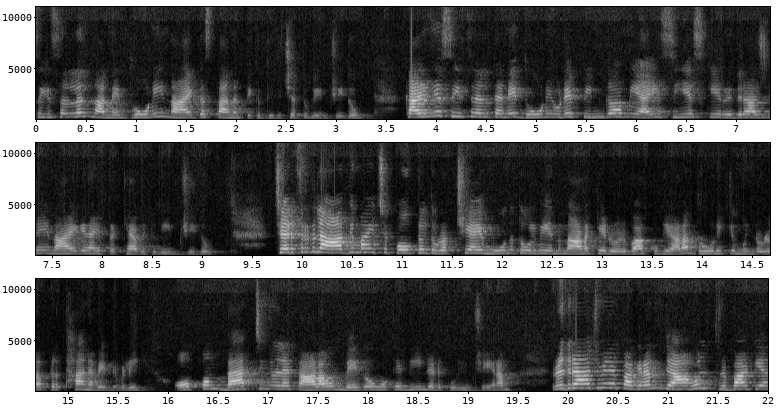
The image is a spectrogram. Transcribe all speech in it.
സീസണിൽ തന്നെ ധോണി നായക സ്ഥാനത്തേക്ക് തിരിച്ചെത്തുകയും ചെയ്തു. കഴിഞ്ഞ സീസണിൽ തന്നെ ധോണിയുടെ പിൻഗാമിയായി സി എസ് കെ ഋതുരാജിനെ നായകനായി പ്രഖ്യാപിക്കുകയും ചെയ്തു. ചരിത്രത്തിൽ ആദ്യമായി ചെപ്പോക്കിൽ തുടർച്ചയായി മൂന്ന് തോൽവി എന്ന നാണക്കേട് ഒഴിവാക്കുകയാണ് ധോണിക്ക് മുന്നിലുള്ള പ്രധാന വെല്ലുവിളി. ഒപ്പം ബാറ്റിംഗിലെ താളവും വേഗവും ഒക്കെ വീണ്ടെടുക്കുകയും ചെയ്യണം. ഋതുരാജുവിന് പകരം രാഹുൽ ത്രിപാഠിയ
